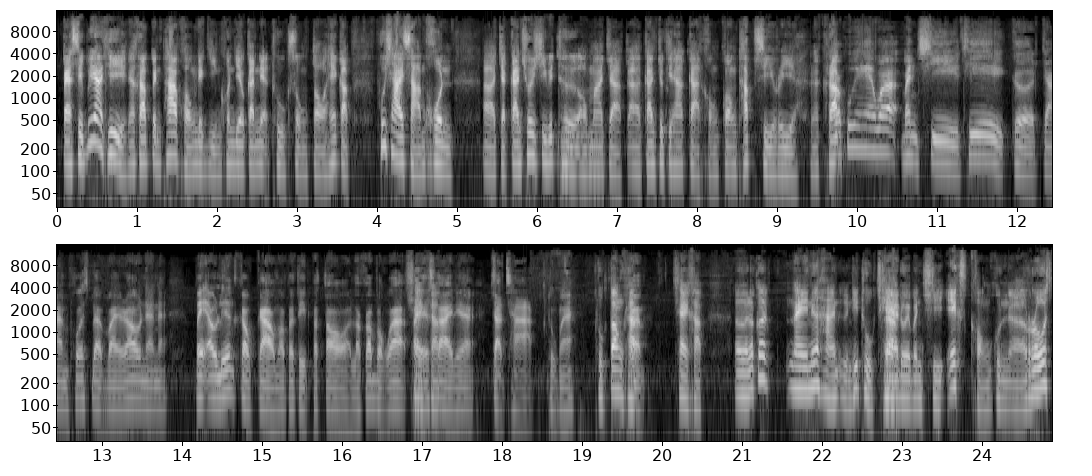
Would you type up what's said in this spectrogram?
80 วินาทีนะครับ เป็นภาพของเด็กหญิงคนเดียวกันเนี่ยถูกส่งต่อให้กับผู้ชาย 3 คนจากการช่วยชีวิตเธอออกมาจากการจุกิจอากาศของกองทัพซีเรียนะครับพูดง่ายๆว่าบัญชีที่เกิดการโพสต์แบบไวรัลนั้นนะ ไปเอาเรื่องเก่าๆมาปฏิปต่อ แล้วก็บอกว่าปาเลสไตน์เนี่ยจัดฉากถูกไหมถูกต้องครับ ใช่ครับเออแล้วก็ในเนื้อหาอื่นที่ถูกแชร์โดยบัญชี X ของคุณ Rose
